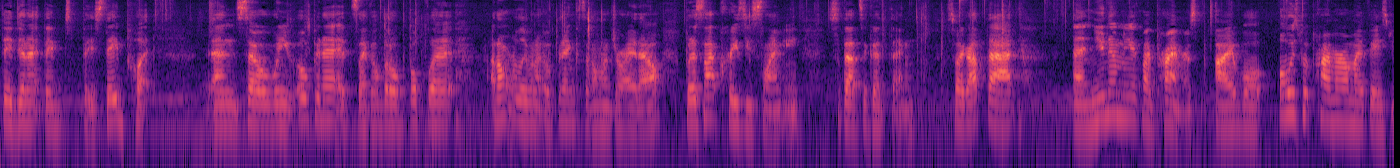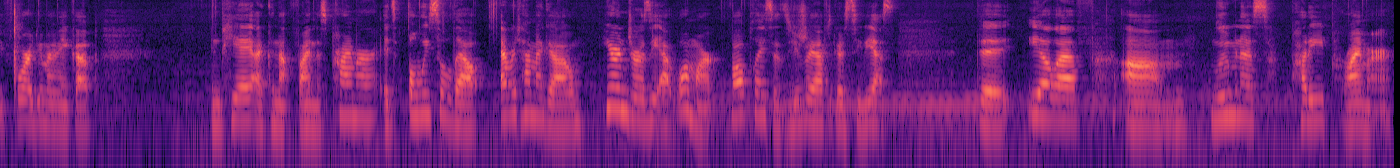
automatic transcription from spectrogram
They didn't, they, they stayed put. And so when you open it, it's like a little booklet. I don't really want to open it because I don't want to dry it out, but it's not crazy slimy. So that's a good thing. So I got that. And you know me with my primers. I will always put primer on my face before I do my makeup. In PA, I could not find this primer. It's always sold out every time I go. Here in Jersey at Walmart, of all places. Usually I have to go to CVS. The ELF um, Luminous Putty Primer.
